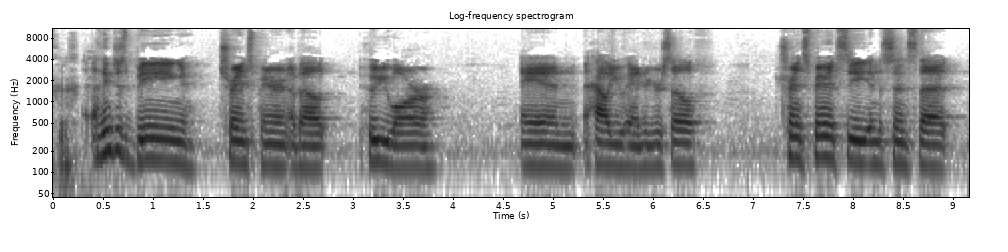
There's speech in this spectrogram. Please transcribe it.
I think just being transparent about who you are and how you handle yourself. Transparency in the sense that,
